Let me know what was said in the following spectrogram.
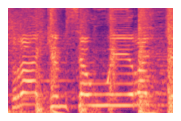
يسراك مسوي رج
